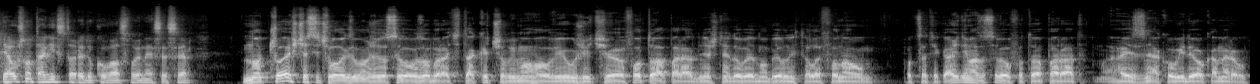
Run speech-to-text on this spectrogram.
Ja už som takisto redukoval svoj NSSR. No čo ešte si človek môže so sebou zobrať také, čo by mohol využiť? Fotoaparát v dnešnej dobe mobilných telefónov, v podstate každý má za sebou fotoaparát aj s nejakou videokamerou.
